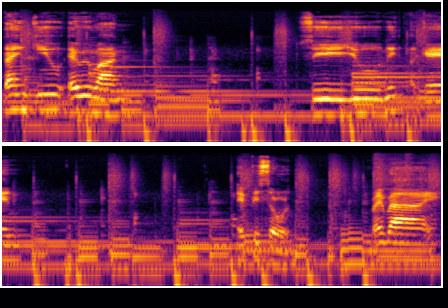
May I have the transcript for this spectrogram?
Thank you everyone. See you next again episode. Bye bye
